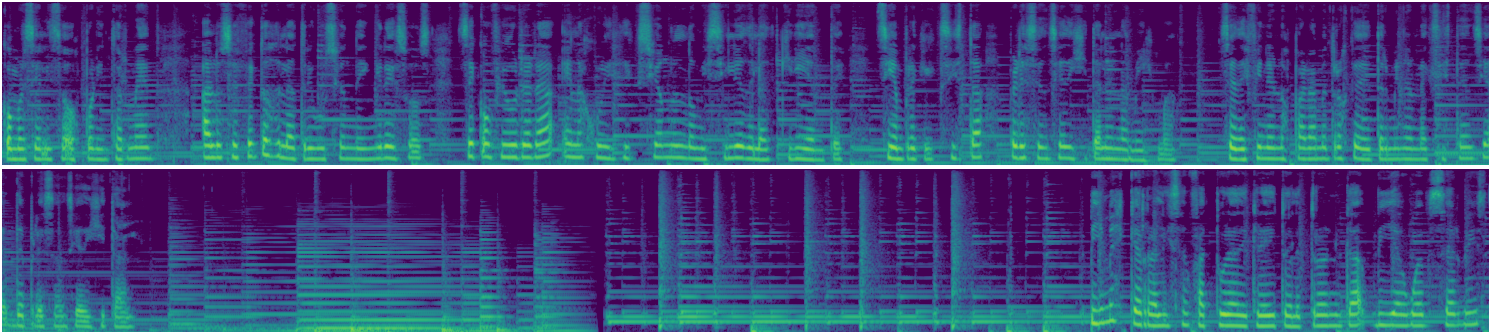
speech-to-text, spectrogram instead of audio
comercializados por Internet a los efectos de la atribución de ingresos se configurará en la jurisdicción del domicilio del adquiriente, siempre que exista presencia digital en la misma. Se definen los parámetros que determinan la existencia de presencia digital. Pymes que realicen factura de crédito electrónica vía web service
